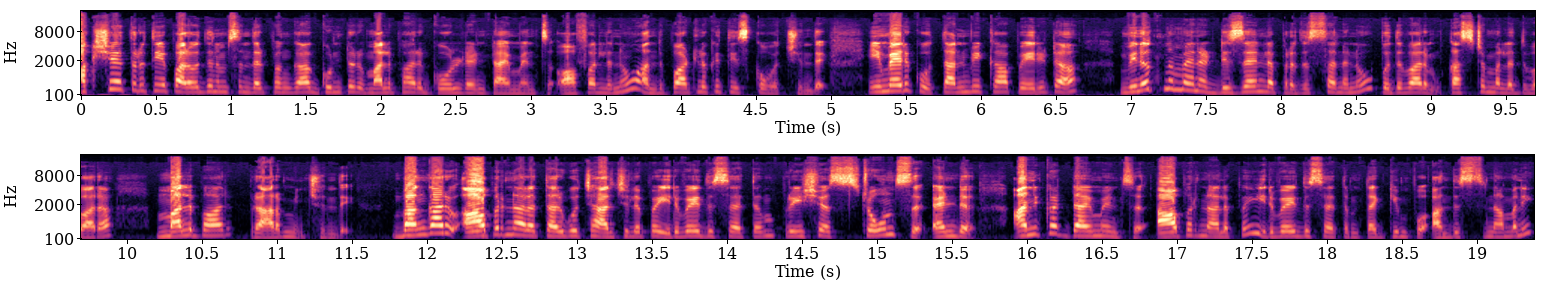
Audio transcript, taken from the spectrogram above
అక్షయ తృతీయ పర్వదినం సందర్భంగా Guntur Malabar gold and diamonds ఆఫర్లను అందుబాటులోకి తీసుకువచ్చింది. ఈ మేరకు తన్విక పేరిట వినూత్నమైన డిజైన్ల ప్రదర్శనను బుధవారం కస్టమర్ల ద్వారా మలబార్ ప్రారంభించింది. బంగారు ఆభరణాల తరుగు ఛార్జీలపై ఇరవై ఐదు శాతం precious stones and uncut diamonds ఆభరణాలపై ఇరవై ఐదు శాతం తగ్గింపు అందిస్తున్నామని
